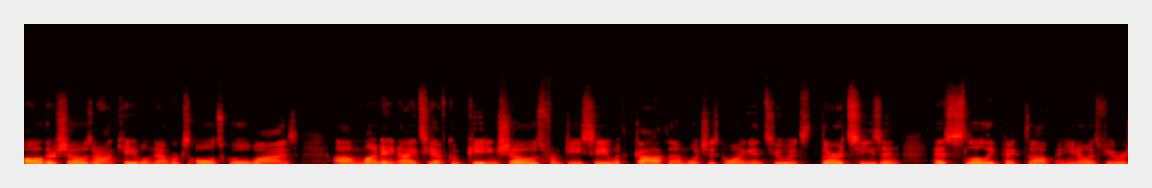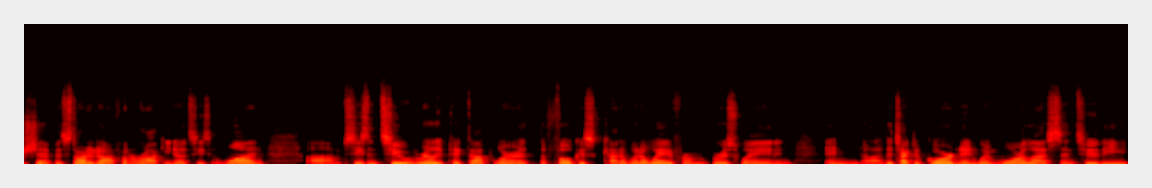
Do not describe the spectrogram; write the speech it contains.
All their shows are on cable networks, old school wise. Um, Monday nights, you have competing shows from DC with Gotham, which is going into its third season, has slowly picked up, you know, its viewership. It started off on a rocky note season one. Um, season two really picked up where the focus kind of went away from Bruce Wayne and and uh, Detective Gordon and went more or less into the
